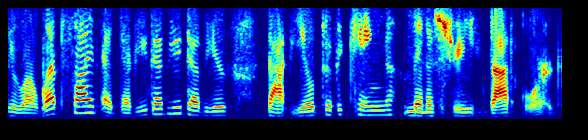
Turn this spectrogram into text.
through our website at www.yieldtothekingministry.org.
